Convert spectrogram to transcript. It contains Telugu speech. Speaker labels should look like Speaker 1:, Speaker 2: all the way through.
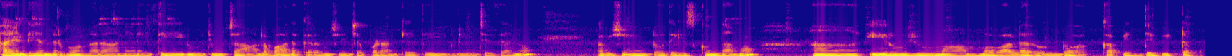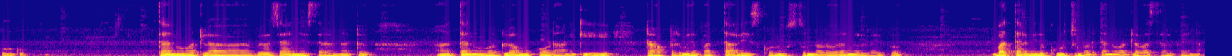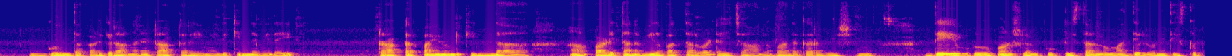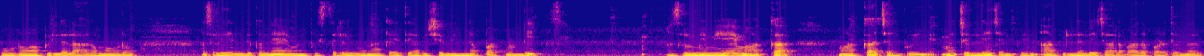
Speaker 1: హాయ్ అండి అందరు బాగున్నారా? నేనైతే ఈరోజు చాలా బాధాకర విషయం చెప్పడానికి అయితే ఈ వీడియో చేశాను. ఆ విషయం ఏమిటో తెలుసుకుందాము. ఈరోజు మా అమ్మ వాళ్ళ రెండో అక్క పెద్ద బిడ్డ కొడుకు. తను అట్లా వ్యవసాయం చేస్తారన్నట్టు తను వడ్లు అమ్ముకోవడానికి ట్రాక్టర్ మీద బత్తాలు వేసుకొని వస్తున్నాడు వరంగల్ వైపు. బత్తాల మీద కూర్చున్నాడు తను వడ్ల బస్తాల పైన. గుంత కాడికి రాగానే ట్రాక్టర్ ఏమైంది? కింద మీద ట్రాక్టర్ పైనుండి కింద పడి తన మీద బత్తాలు పడ్డాయి. చాలా బాధాకర విషయం. దేవుడు మనుషులను పుట్టిస్తాడు మధ్యలోనే తీసుకుపోవడం ఆ పిల్లలు ఆగమవడం. అసలు ఎందుకు న్యాయం అనిపిస్తలేదు? నాకైతే ఆ విషయం విన్నప్పటి నుండి అసలు మేమే మా అక్క మా అక్క చనిపోయింది మా చెల్లె చనిపోయింది. ఆ పిల్లలే చాలా బాధపడుతున్నారు.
